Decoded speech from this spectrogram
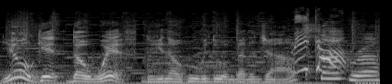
you'll get the whiff. Do you know who would do a better job? Sakura.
